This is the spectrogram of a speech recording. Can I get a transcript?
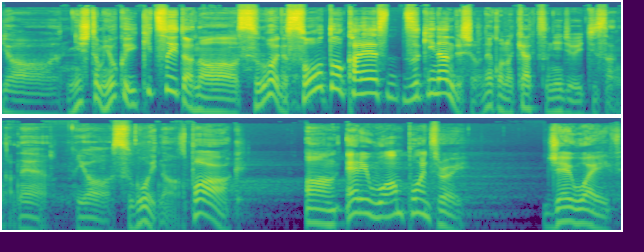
いやーにしてもよく行き着いたな。すごいね。相当カレー好きなんでしょうねこのキャッツ21さんがね。いやーすごいな。Spark on 81.3 J Wave.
